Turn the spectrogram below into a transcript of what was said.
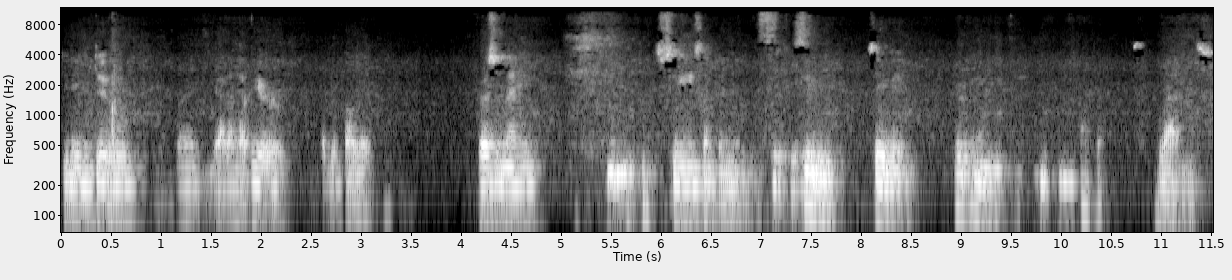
you need to do. Right? You gotta have your, what do you call it, resume, see something. CV. CV. CV. Latins.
